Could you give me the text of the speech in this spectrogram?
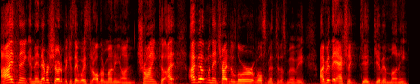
I think, and they never showed it because they wasted all their money on trying to. I, I bet when they tried to lure Will Smith to this movie, I bet they actually did give him money.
